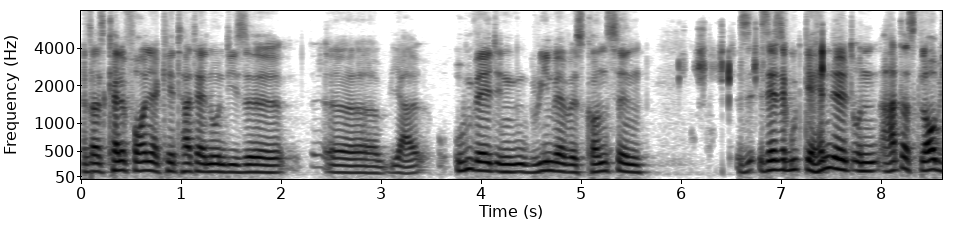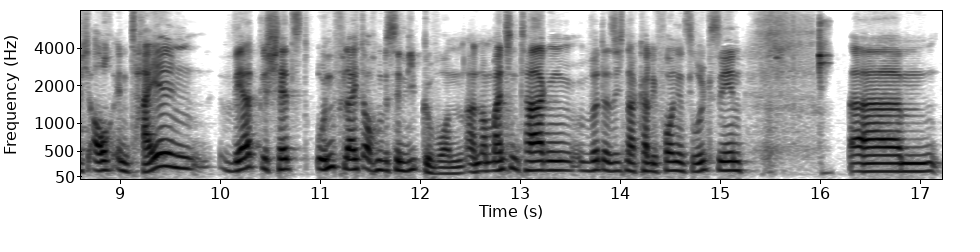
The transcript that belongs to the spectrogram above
Also als California Kid hat er nun diese äh, ja, Umwelt in Greenville, Wisconsin se- sehr, sehr gut gehandelt und hat das, glaube ich, auch in Teilen wertgeschätzt und vielleicht auch ein bisschen lieb gewonnen. An manchen Tagen wird er sich nach Kalifornien zurücksehen. Ähm,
